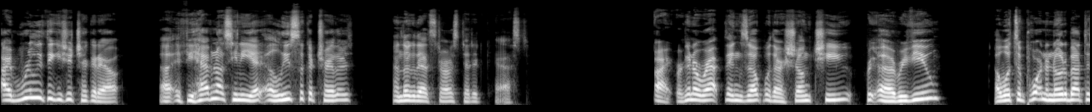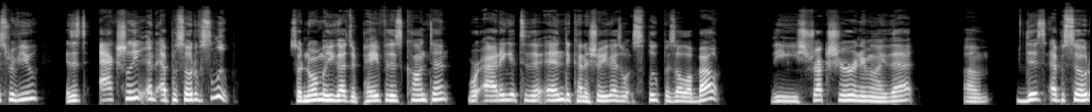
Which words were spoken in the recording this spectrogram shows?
I really think you should check it out. Uh, if you have not seen it yet, at least look at trailers and look at that star-studded cast. All right, we're gonna wrap things up with our Shang-Chi uh, review. Uh, what's important to note about this review is it's actually an episode of Sloop. So normally you guys would pay for this content. We're adding it to the end to kind of show you guys what Sloop is all about, the structure and everything like that. Um, this episode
